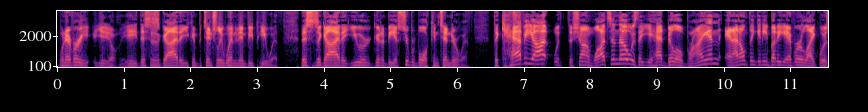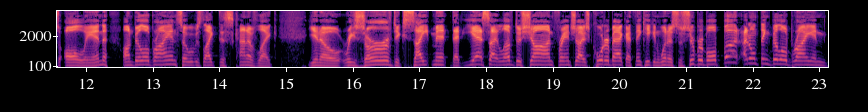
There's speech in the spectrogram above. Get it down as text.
Whenever he, you know, he, this is a guy that you can potentially win an MVP with. This is a guy that you are going to be a Super Bowl contender with. The caveat with Deshaun Watson though is that you had Bill O'Brien, and I don't think anybody ever like was all in on Bill O'Brien. So it was like this kind of like, you know, reserved excitement that yes, I love Deshaun, franchise quarterback. I think he can win us a Super Bowl, but I don't think Bill O'Brien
